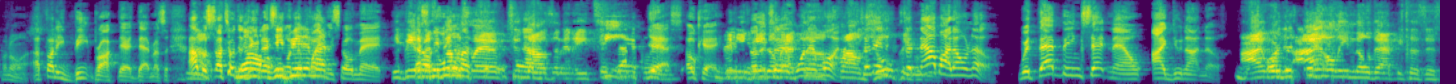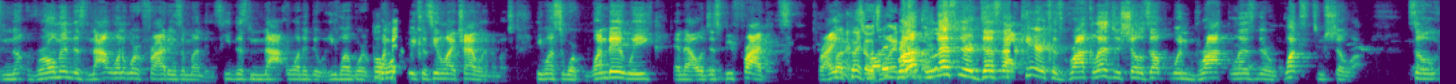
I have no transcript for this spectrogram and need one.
Hold on, I thought he beat Brock there that match. I was. I told the No, dude that he he beat beat him at- so mad. He beat No, him at beat him at- SummerSlam 2018. Exactly. Yes. Okay. And he So, beat so him at one and one. So, then- so now I don't know. With that being said, now I do not know. I Or would, I could be- only know that because there's no Roman does not want to work Fridays and Mondays. He does not want to do it. He wants to work But one what- day week because he don't like traveling that much. He wants to work one day a week, and that will just be Fridays, right? But Chris, So it's what Brock Lesnar does not care because Brock Lesnar shows up when Brock Lesnar wants to show up. So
